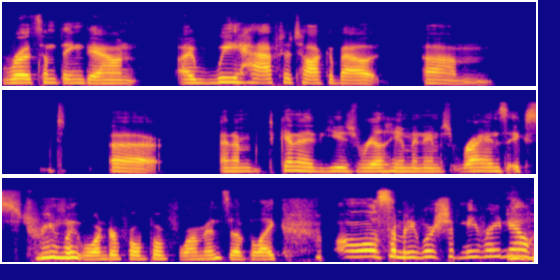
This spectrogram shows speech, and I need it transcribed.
wrote something down. I we have to talk about um uh and I'm gonna use real human names. Ryan's extremely wonderful performance of like, oh, somebody worship me right now.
